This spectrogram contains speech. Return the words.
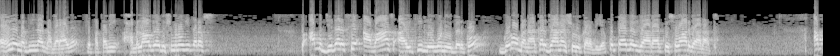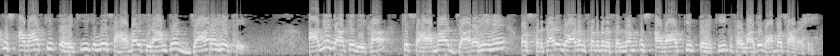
اہل مدینہ گھبرا گئے کہ پتہ نہیں حملہ ہو گیا دشمنوں کی طرف سے۔ تو اب جدھر سے آواز آئی تھی لوگوں نے ادھر کو، گروہ بنا کر جانا شروع کر دیا۔ کوئی پیدل جا رہا ہے کوئی سوار جا رہا تھا۔ اب اس آواز کی تحقیق میں صحابہ کرام تو جا رہے تھے۔ آگے جا کے دیکھا کہ صحابہ جا رہے ہیں اور سرکار دو عالم صلی اللہ علیہ وسلم اس آواز کی تحقیق فرما کے واپس آ رہے ہیں۔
